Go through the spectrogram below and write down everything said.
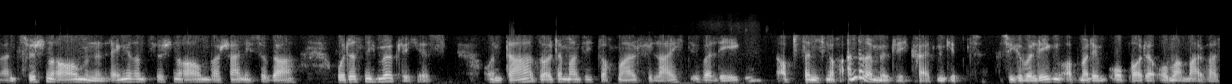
einen Zwischenraum, einen längeren Zwischenraum wahrscheinlich sogar, wo das nicht möglich ist. Und da sollte man sich doch mal vielleicht überlegen, ob es da nicht noch andere Möglichkeiten gibt, sich überlegen, ob man dem Opa oder Oma mal was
